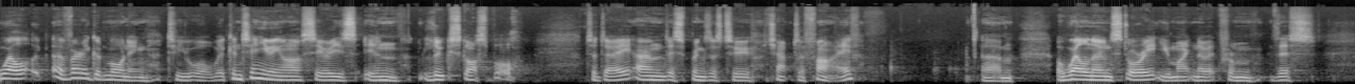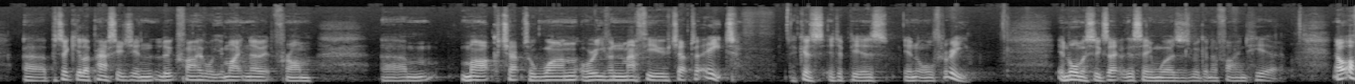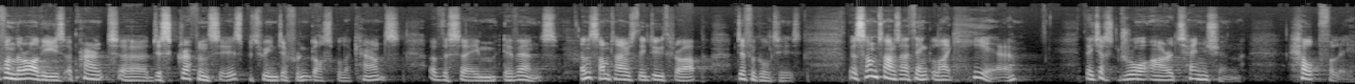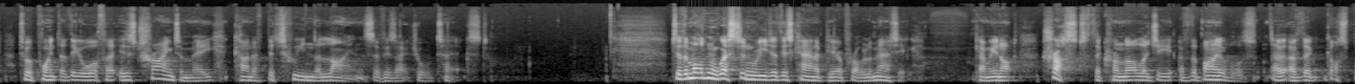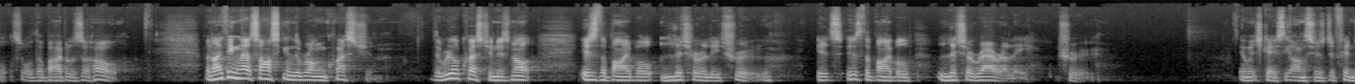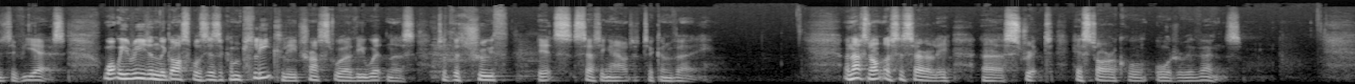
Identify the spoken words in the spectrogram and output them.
Well, a very good morning to you all. We're continuing our series in Luke's Gospel today, and this brings us to chapter 5. Um, a well known story, you might know it from this uh, particular passage in Luke 5, or you might know it from um, Mark chapter 1, or even Matthew chapter 8, because it appears in all three, in almost exactly the same words as we're going to find here. Now, often there are these apparent uh, discrepancies between different gospel accounts of the same events, and sometimes they do throw up difficulties. But sometimes I think, like here, they just draw our attention helpfully to a point that the author is trying to make kind of between the lines of his actual text. To the modern Western reader, this can appear problematic. Can we not trust the chronology of the Bibles, uh, of the Gospels, or the Bible as a whole? But I think that's asking the wrong question. The real question is not, is the Bible literally true? It's, is the Bible literarily true? In which case, the answer is definitive yes. What we read in the Gospels is a completely trustworthy witness to the truth it's setting out to convey. And that's not necessarily a strict historical order of events.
